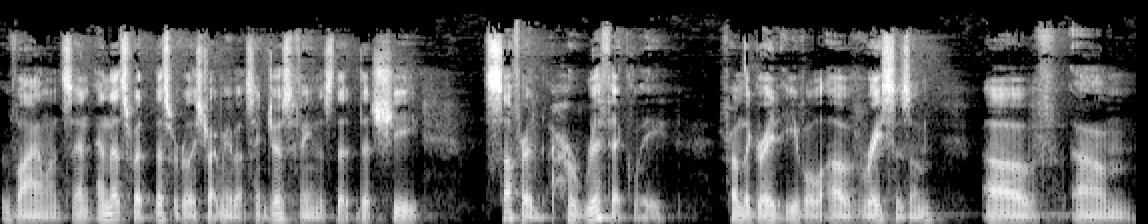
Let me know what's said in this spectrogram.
violence and and that's what that's what really struck me about Saint Josephine is that that she suffered horrifically from the great evil of racism of um,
